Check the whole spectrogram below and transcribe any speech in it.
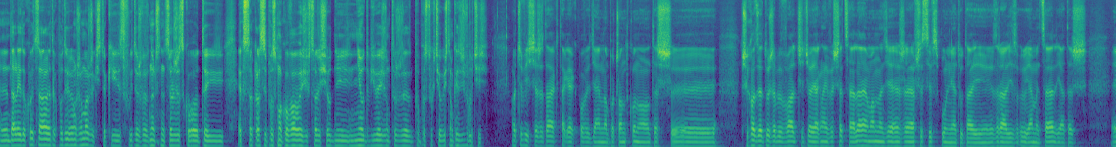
y, dalej do końca, ale tak podejrzewam, że masz jakiś taki swój też wewnętrzny cel, że skoro tej Ekstraklasy posmakowałeś i wcale się od niej nie odbiłeś, no to że po prostu chciałbyś tam kiedyś wrócić. Oczywiście, że tak, tak jak powiedziałem na początku, no też yy, przychodzę tu, żeby walczyć o jak najwyższe cele. Mam nadzieję, że wszyscy wspólnie tutaj zrealizujemy cel. Ja też yy,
